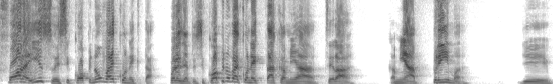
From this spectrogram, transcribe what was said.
Fora isso, esse copy não vai conectar. Por exemplo, esse copy não vai conectar com a minha, sei lá, com a minha prima de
